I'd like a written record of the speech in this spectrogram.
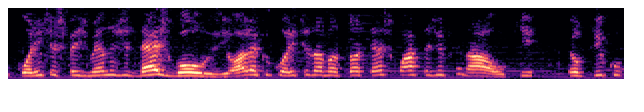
O Corinthians fez menos de 10 gols. E olha que o Corinthians avançou até as quartas de final. O que eu fico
